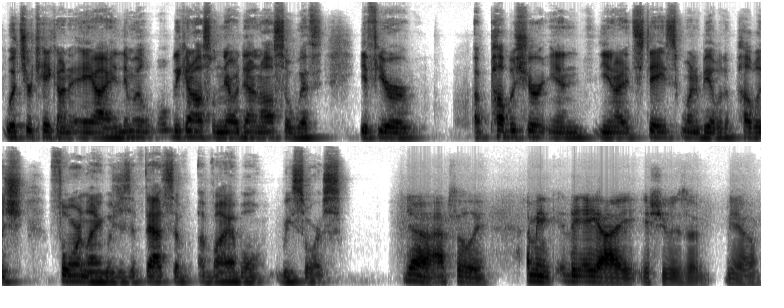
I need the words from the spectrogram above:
what's your take on AI? And then we'll, we can also narrow down also with if you're a publisher in the United States, want to be able to publish foreign languages, if that's a, a viable resource. Yeah, absolutely. I mean, the AI issue is a you know,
